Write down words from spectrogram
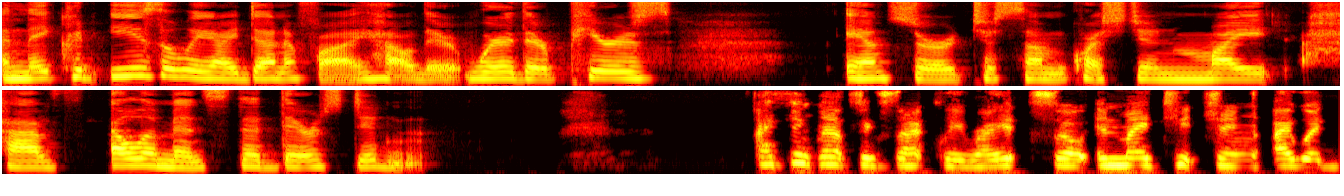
And they could easily identify how their where their peers answer to some question might have elements that theirs didn't. I think that's exactly right. So in my teaching, I would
